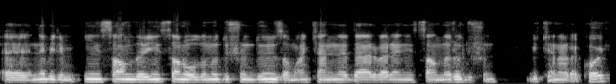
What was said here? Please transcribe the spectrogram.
E, ne bileyim insanlığı, insanoğlunu düşündüğün zaman kendine değer veren insanları düşün. Bir kenara koy.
